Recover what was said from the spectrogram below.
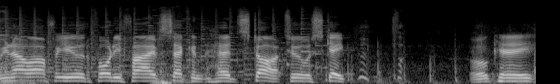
We now offer you the 45 second head start to escape. Okay.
